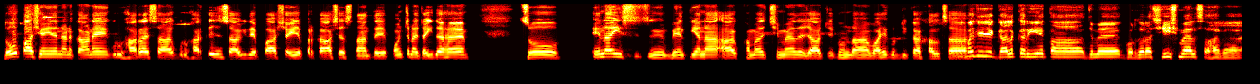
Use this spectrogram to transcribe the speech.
ਦੋ ਪਾਤਸ਼ਾਹੀਆਂ ਦੇ ਨਨਕਾਣੇ, ਗੁਰੂ ਹਰਿਰਾਏ ਸਾਹਿਬ, ਗੁਰੂ ਹਰਕ੍ਰਿਸ਼ਨ ਸਾਹਿਬ ਜੀ ਦੇ ਪਾਤਸ਼ਾਹੀ ਦੇ ਪ੍ਰਕਾਸ਼ ਸਥਾਨ ਤੇ ਪਹੁੰਚਣਾ ਚਾਹੀਦਾ ਹੈ। ਸੋ ਇਹਨਾਂ ਹੀ ਬੇਨਤੀਆਂ ਨਾਲ ਆ ਖਮਾ ਛਿਮਾ ਦੇ ਜਾਚਕ ਹੁੰਦਾ ਹਾਂ। ਵਾਹਿਗੁਰੂ ਜੀ ਕਾ ਖਾਲਸਾ। ਬਾਬਾ ਜੀ, ਜੇ ਗੱਲ ਕਰੀਏ ਤਾਂ ਜਿਵੇਂ ਗੁਰਦੁਆਰਾ ਸ਼ੀਸ਼ ਮਹਿਲ ਸਾਹਿਬ ਹੈ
